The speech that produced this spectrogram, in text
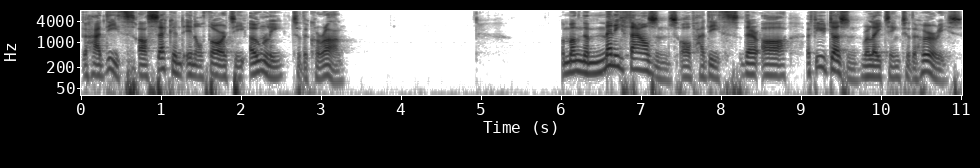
the hadiths are second in authority only to the Quran. Among the many thousands of hadiths, there are a few dozen relating to the Houris.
